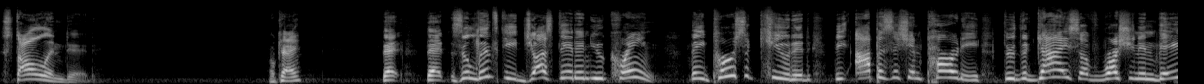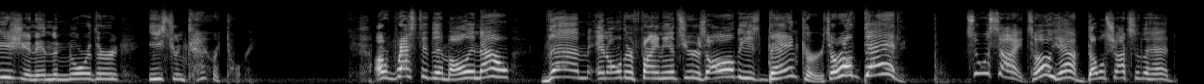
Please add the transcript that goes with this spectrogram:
Stalin did. Okay? That that Zelensky just did in Ukraine. They persecuted the opposition party through the guise of Russian invasion in the northern eastern territory. Arrested them all, and now them and all their financiers, all these bankers, are all dead. Suicides. Oh, yeah, double shots to the head.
